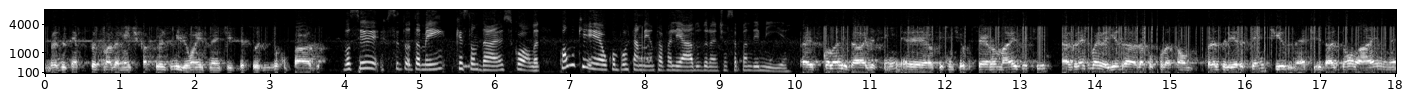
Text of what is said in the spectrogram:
O Brasil tem aproximadamente 14 milhões né, de pessoas desocupadas. Você citou também a questão da escola. Como que é o comportamento avaliado durante essa pandemia? A escolaridade, assim, é o que a gente observa mais é que a grande maioria da, da população brasileira tem tido né, atividades online, né,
